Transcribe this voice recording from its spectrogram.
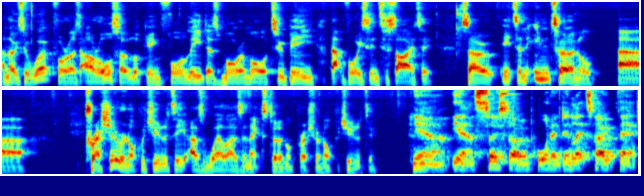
and those who work for us are also looking for leaders more and more to be that voice in society. So it's an internal uh, pressure and opportunity as well as an external pressure and opportunity. Yeah, yeah, so, so important. And let's hope that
